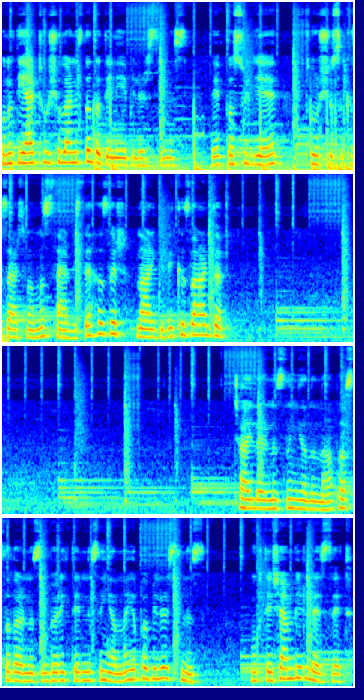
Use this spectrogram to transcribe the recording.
Bunu diğer turşularınızda da deneyebilirsiniz. Ve fasulye turşusu kızartmamız serviste hazır. Nar gibi kızardı. Çaylarınızın yanına, pastalarınızın, böreklerinizin yanına yapabilirsiniz. Muhteşem bir lezzet.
